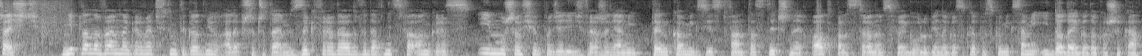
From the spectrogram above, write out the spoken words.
Cześć. Nie planowałem nagrywać w tym tygodniu, ale przeczytałem Zygfreda od wydawnictwa Ongryz i muszę się podzielić wrażeniami. Ten komiks jest fantastyczny. Odpal stronę swojego ulubionego sklepu z komiksami i dodaj go do koszyka.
